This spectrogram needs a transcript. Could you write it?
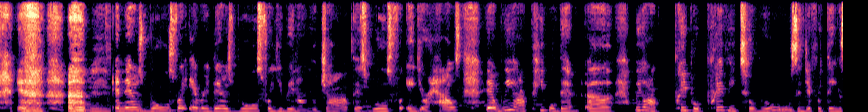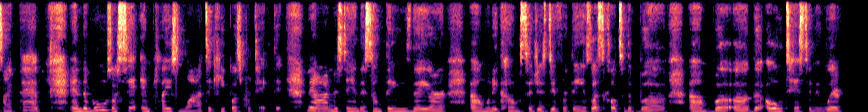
and there's rules for every, there's rules for you being on your job. There's rules for in your house. That we are people that uh we are people privy to rules and different things like that. And the rules are set in place why to keep us protected. Now I understand that some things they are uh, when it comes to just different things. Let's go to the uh, um, uh, the Old Testament where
